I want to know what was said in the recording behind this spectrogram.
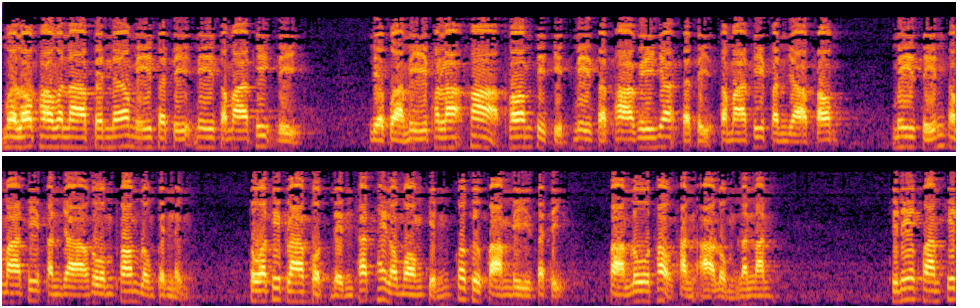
เมื่อเราภาวนาเป็นแล้วมีสติมีสมาธิดีเรียกว่ามีพละห้าพร้อมที่จิต มีศรัทธาวิริยะสติสมาธิปัญญาพร้อม มีศีลสมาธิปัญญารวมพร้อมลงเป็นหนึ่ง ตัวที่ปรากฏเด่นชัดให้เรามองเห็นก็คือความมีสติ ความรู้เท่าทันอารมณ์นั้น ๆ ทีนี้ความคิด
